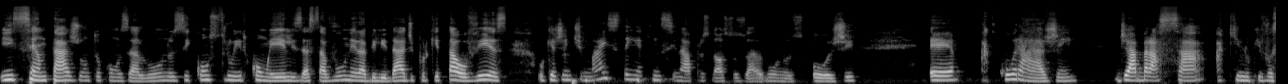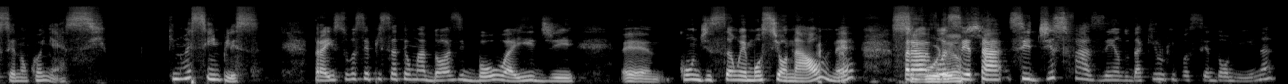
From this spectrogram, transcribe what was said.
e sentar junto com os alunos e construir com eles essa vulnerabilidade, porque talvez o que a gente mais tenha que ensinar para os nossos alunos hoje é a coragem de abraçar aquilo que você não conhece, que não é simples. Para isso, você precisa ter uma dose boa aí de é, condição emocional, né? Para você estar tá se desfazendo daquilo que você domina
